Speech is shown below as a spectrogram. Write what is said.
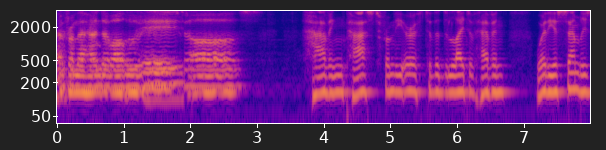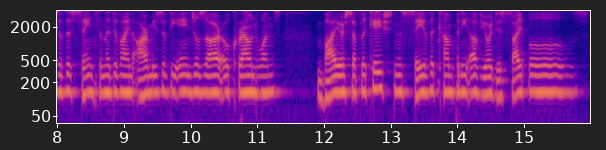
and from the hand of all who hate us. Having passed from the earth to the delight of heaven, where the assemblies of the saints and the divine armies of the angels are, O crowned ones, by your supplications save the company of your disciples.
